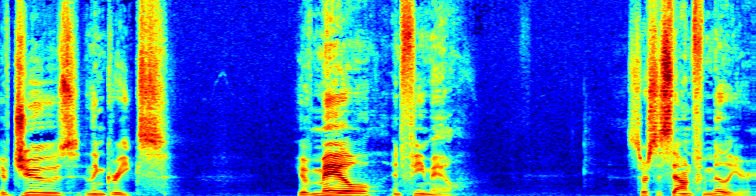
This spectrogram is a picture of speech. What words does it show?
You have Jews and then Greeks. You have male and female. It starts to sound familiar.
